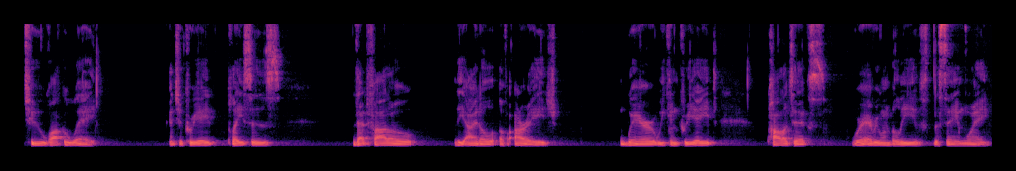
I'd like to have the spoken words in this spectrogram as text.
to walk away and to create places that follow the idol of our age, where we can create politics where everyone believes the same way.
